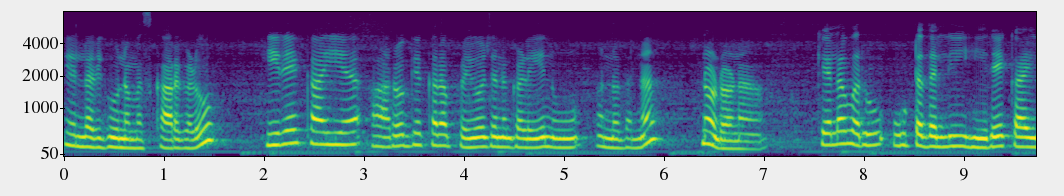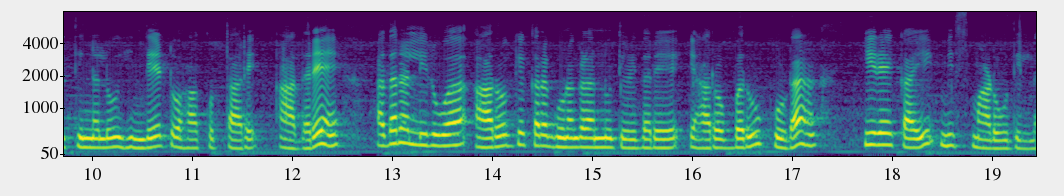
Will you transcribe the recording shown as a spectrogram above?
ಎಲ್ಲರಿಗೂ ನಮಸ್ಕಾರಗಳು. ಹೀರೆಕಾಯಿಯ ಆರೋಗ್ಯಕರ ಪ್ರಯೋಜನಗಳೇನು ಅನ್ನೋದನ್ನು ನೋಡೋಣ. ಕೆಲವರು ಊಟದಲ್ಲಿ ಹೀರೆಕಾಯಿ ತಿನ್ನಲು ಹಿಂದೇಟು ಹಾಕುತ್ತಾರೆ. ಆದರೆ ಅದರಲ್ಲಿರುವ ಆರೋಗ್ಯಕರ ಗುಣಗಳನ್ನು ತಿಳಿದರೆ ಯಾರೊಬ್ಬರೂ ಕೂಡ ಹೀರೆಕಾಯಿ ಮಿಸ್ ಮಾಡುವುದಿಲ್ಲ.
